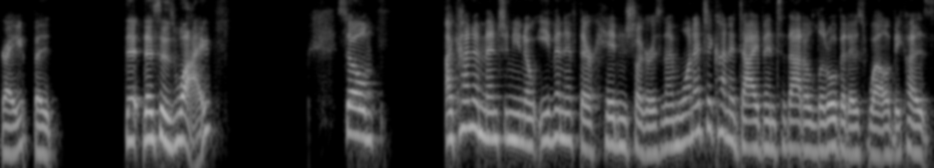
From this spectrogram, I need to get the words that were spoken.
right? But th- this is why. So I kind of mentioned, you know, even if they're hidden sugars, and I wanted to kind of dive into that a little bit as well, because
